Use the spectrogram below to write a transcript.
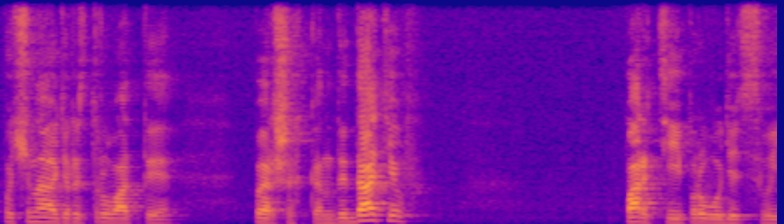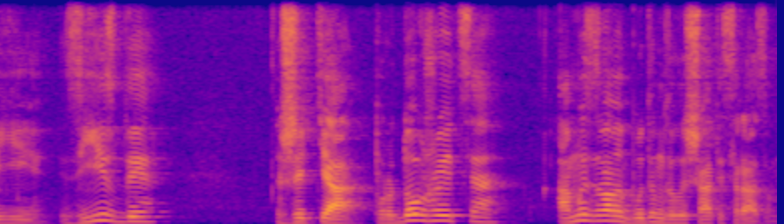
починають реєструвати перших кандидатів. Партії проводять свої з'їзди, життя продовжується, а ми з вами будемо залишатись разом.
